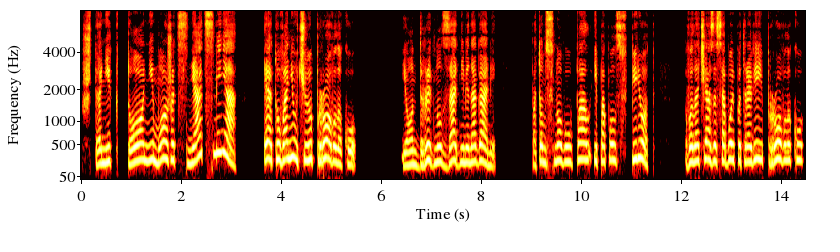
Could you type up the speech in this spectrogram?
что никто не может снять с меня эту вонючую проволоку. И он дрыгнул задними ногами, потом снова упал и пополз вперед, волоча за собой по траве и проволоку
